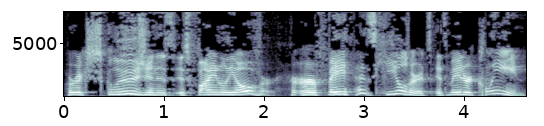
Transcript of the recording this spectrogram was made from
Her exclusion is, is finally over. Her, her faith has healed her, it's, it's made her clean.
